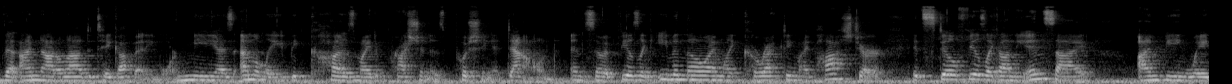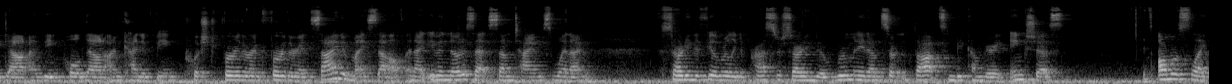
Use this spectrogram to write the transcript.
that I'm not allowed to take up anymore. Me as Emily because my depression is pushing it down. And so it feels like even though I'm like correcting my posture it still feels like on the inside I'm being weighed down, I'm being pulled down, I'm kind of being pushed further and further inside of myself. And I even notice that sometimes when I'm starting to feel really depressed or starting to ruminate on certain thoughts and become very anxious, it's almost like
